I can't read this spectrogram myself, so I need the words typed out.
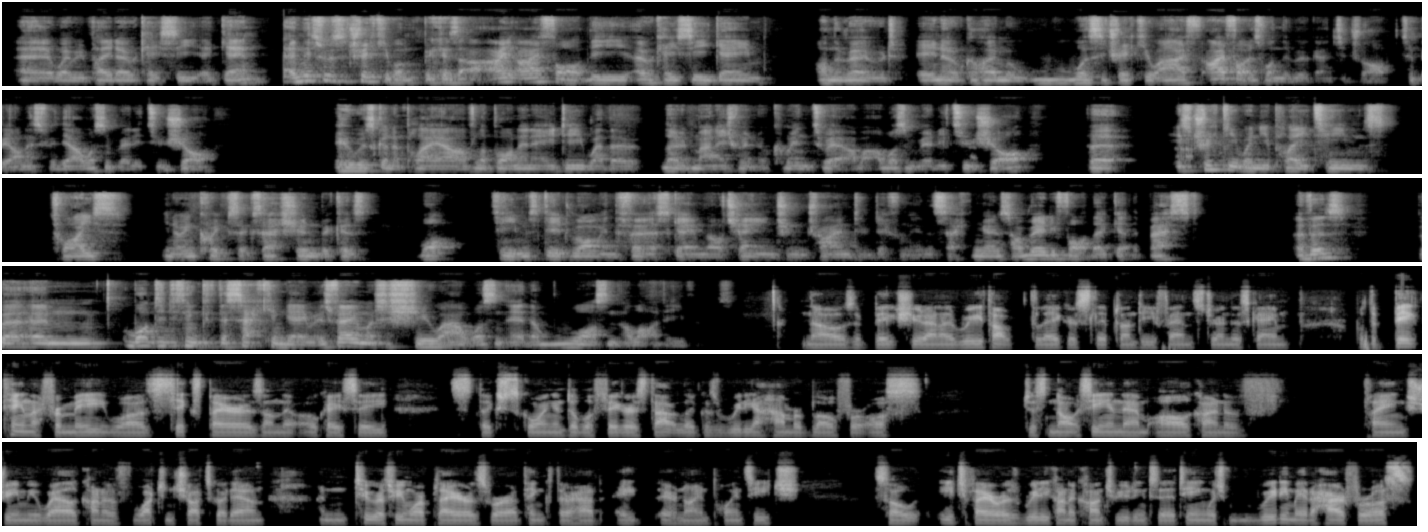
where we played OKC again, and this was a tricky one because I, I thought the OKC game on the road in Oklahoma was a tricky one. I, I thought it was one that we were going to drop. To be honest with you, I wasn't really too sure who was going to play out of LeBron and AD, whether load management would come into it. I, I wasn't really too sure. But it's tricky when you play teams twice, you know, in quick succession because what teams did wrong in the first game, they'll change and try and do differently in the second game. So I really thought they'd get the best of us. But um, what did you think of the second game? It was very much a shootout, wasn't it? There wasn't a lot of defense. No, it was a big shootout. And I really thought the Lakers slipped on defense during this game. But the big thing that for me was six players on the OKC like scoring in double figures. That like was really a hammer blow for us. Just not seeing them all kind of playing extremely well, kind of watching shots go down, and two or three more players where I think they had eight or nine points each. So each player was really kind of contributing to the team, which really made it hard for us.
